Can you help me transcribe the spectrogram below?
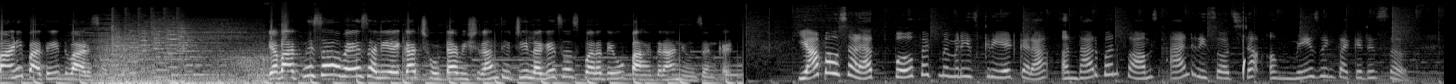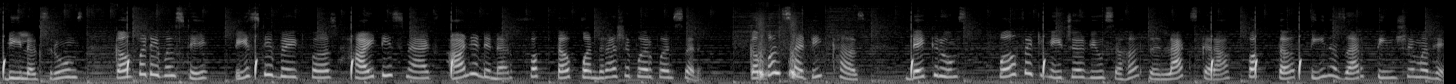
पाणी पातळीत वाढ झाली. या बातमीसह वेळ झाली एका छोट्या विश्रांतीची लगेचच परत येऊ पाहदरा न्यूज या पावसाळ्यात परफेक्ट मेमरीज क्रिएट करा अंधारपन फार्म्स अँड रिसॉर्ट्सच्या अमेझिंग पॅकेजेससह deluxe rooms comfortable stay tasty breakfast high tea snacks आणि डिनर फक्त पंधराशे पर पर्सन कपल्ससाठी खास. डेक रूम्स परफेक्ट नेचर व्ह्यूसह रिलॅक्स करा फक्त तीन हजार तीनशेमध्ये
